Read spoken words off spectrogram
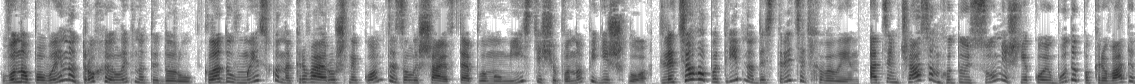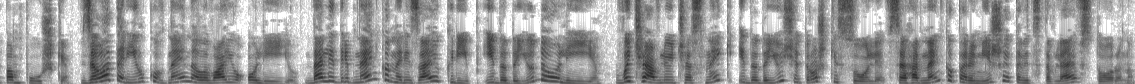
Воно повинно трохи липнути до рук. Кладу в миску, накриваю рушником та залишаю в теплому місці, щоб воно підійшло. Для цього потрібно десь 30 хвилин. А цим часом готую суміш, якою буду покривати пампушки. Взяла тарілку, в неї наливаю олію. Далі дрібненько нарізаю кріп і додаю до олії. Вичавлюю часник і додаю ще трошки солі. Все гарненько перемішую та відставляю в сторону.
